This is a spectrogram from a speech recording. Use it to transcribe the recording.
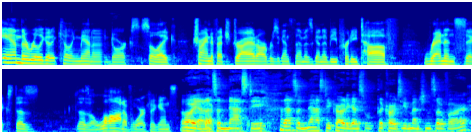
and they're really good at killing mana dorks. So, like, trying to fetch Dryad Arbors against them is going to be pretty tough. Wrenn and 6 does does a lot of work against Oh yeah, that's a nasty that's a nasty card against the cards you've mentioned so far.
